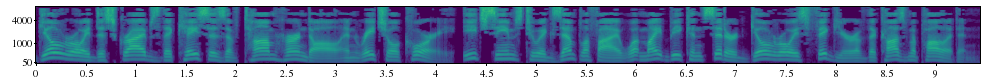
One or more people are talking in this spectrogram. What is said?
Gilroy describes the cases of Tom Hurndall and Rachel Corrie, each seems to exemplify what might be considered Gilroy's figure of the cosmopolitan.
